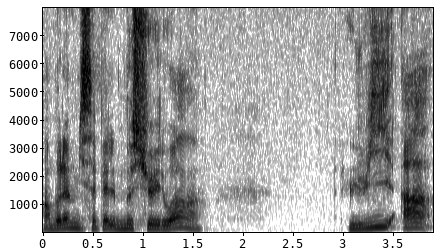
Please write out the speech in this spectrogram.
un bonhomme qui s'appelle Monsieur Édouard. Lui a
